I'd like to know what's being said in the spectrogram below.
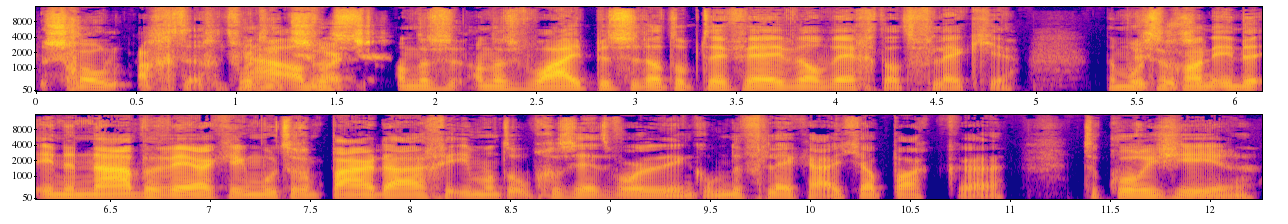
Schoonachtig. Het wordt Ja, iets anders, zwart. anders, anders wipen ze dat op tv wel weg, dat vlekje. Dan moet er gewoon in de, in de nabewerking moet er een paar dagen iemand opgezet worden, denk ik, om de vlekken uit jouw pak eh, te corrigeren.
